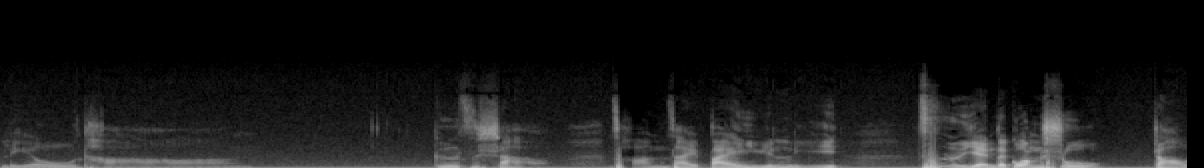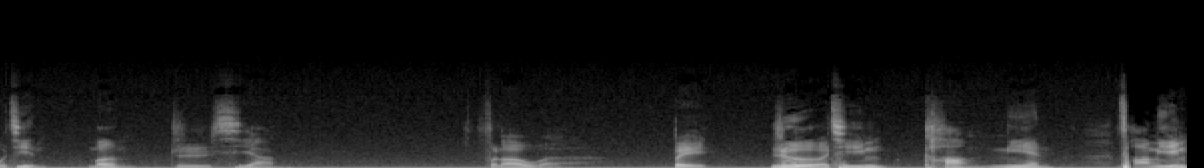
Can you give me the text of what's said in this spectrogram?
流淌。鸽子哨藏在白云里，刺眼的光束照进梦。之乡，flower 被热情烫蔫，苍蝇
